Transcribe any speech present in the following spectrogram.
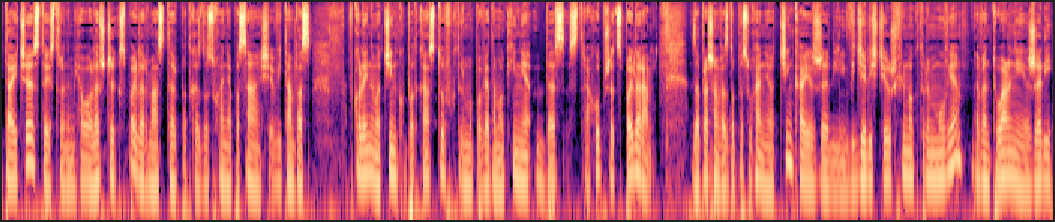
Witajcie, z tej strony Michał Oleszczyk, Spoilermaster, podcast do słuchania po seansie. Witam Was w kolejnym odcinku podcastu, w którym opowiadam o kinie bez strachu przed spoilerami. Zapraszam Was do posłuchania odcinka, jeżeli widzieliście już film, o którym mówię, ewentualnie jeżeli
